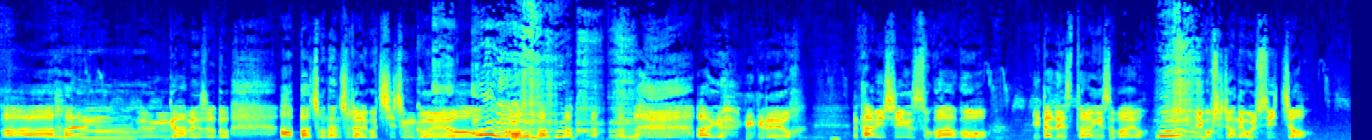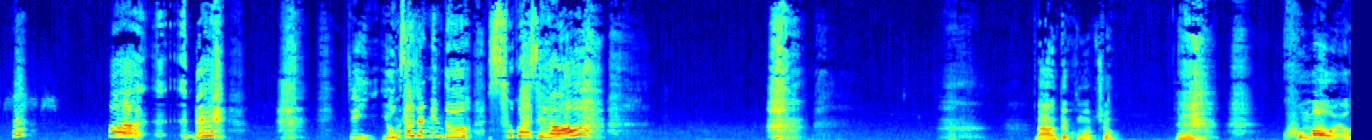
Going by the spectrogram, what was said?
아, 아유, 응가하면서도 아빠 전화인 줄 알고 짖은 거예요. 아, 그, 그래요. 다미 씨 수고하고 이따 레스토랑에서 봐요. 7시 전에 올 수 있죠? 아, 네. 저, 용 사장님도 수고하세요. 나한테 고맙죠? 고마워요.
